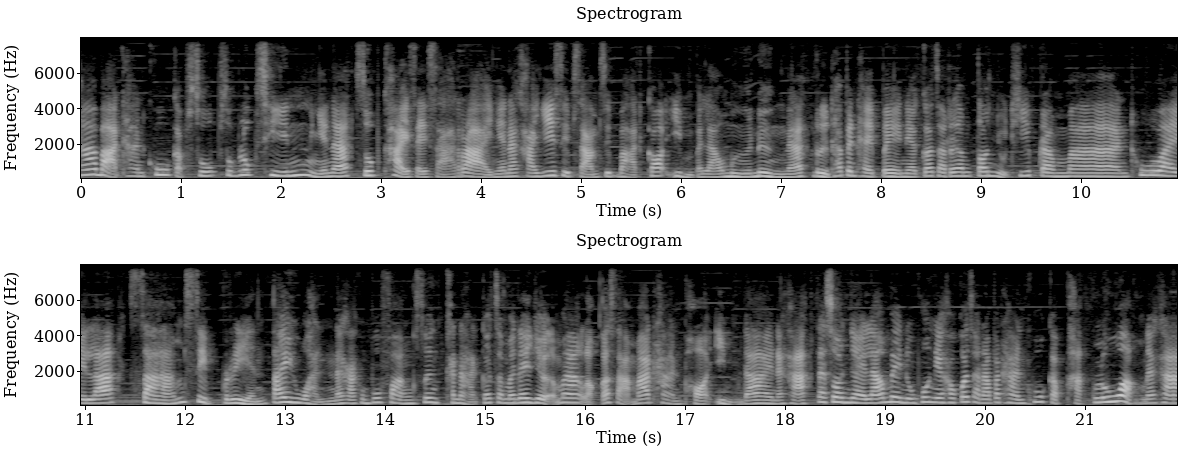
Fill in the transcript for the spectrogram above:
15 บาททานคู่กับซุปซุปลูกชิ้นอย่างเงี้ยนะซุปไข่ใส่สาหร่ายเนี่ยนะคะ 20-30 บาทก็อิ่มไปแล้วมื้อหนึ่งนะหรือถ้าเป็นไทเปเนี่ยก็จะเริ่มต้นอยู่ที่ประมาณถ้วยละ30 เหรียญไต้หวันนะคะ คุณผู้ฟังซึ่งขนาดก็จะไม่ได้เยอะมากหรอกก็สามารถทานพออิ่มได้นะคะ แต่ส่วนใหญ่แล้วเมนูพวกนี้เขาก็จะรับประทานคู่กับผักลวกนะคะ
